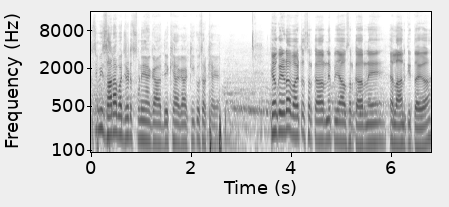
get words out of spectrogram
ਤੁਸੀਂ ਵੀ ਸਾਰਾ ਬਜਟ ਸੁਣਿਆਗਾ, ਦੇਖਿਆਗਾ, ਕੀ ਕੁਝ ਰੱਖਿਆ ਗਿਆ ਕਿਉਂਕਿ ਜਿਹੜਾ ਬਜਟ ਸਰਕਾਰ ਨੇ, ਪੰਜਾਬ ਸਰਕਾਰ ਨੇ ਐਲਾਨ ਕੀਤਾ ਹੈਗਾ,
